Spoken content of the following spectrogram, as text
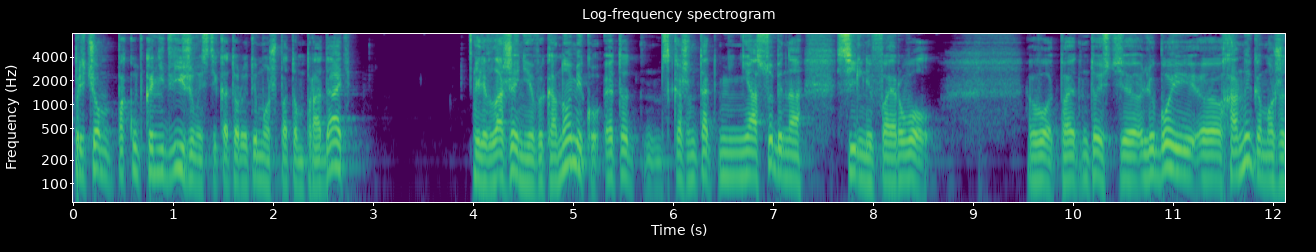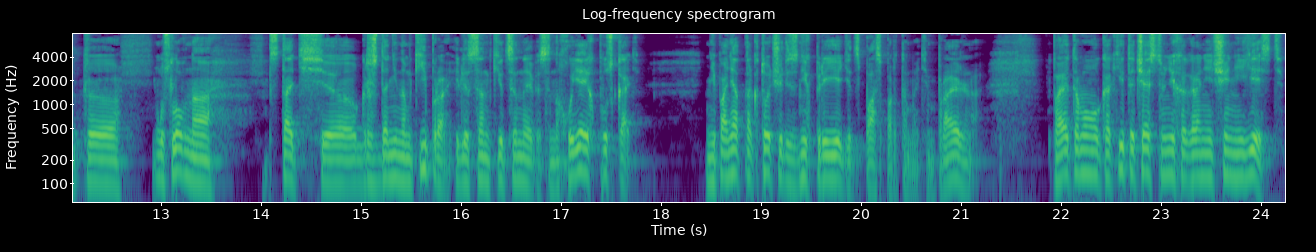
причем покупка недвижимости, которую ты можешь потом продать, или вложение в экономику, это, скажем так, не особенно сильный фаервол. Вот, поэтому, то есть э, любой э, ханыга может условно стать гражданином Кипра или Сент-Китс и Невиса. Нахуя их пускать? Непонятно, кто через них приедет с паспортом этим, правильно? Поэтому какие-то части у них ограничений есть.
